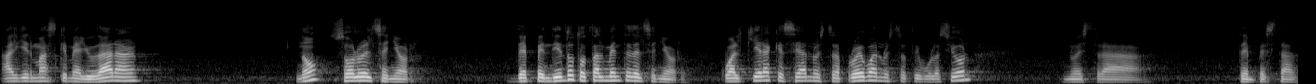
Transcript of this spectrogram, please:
alguien más que me ayudara. No, solo el Señor, dependiendo totalmente del Señor cualquiera que sea nuestra prueba, nuestra tribulación, nuestra tempestad.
